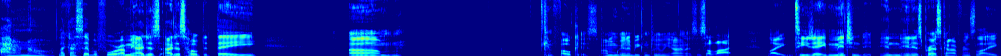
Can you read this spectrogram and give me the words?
i don't know. Like i said before i mean i just i just hope that they um can focus. I'm gonna be completely honest. It's a lot. Like tj mentioned it in in his press conference like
